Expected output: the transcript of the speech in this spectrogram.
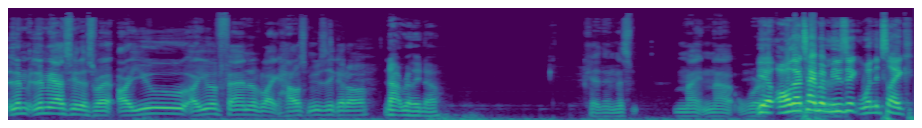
Let me let me ask you this, right? Are you are you a fan of like house music at all? Not really, no. Okay, then this might not work. Yeah, all that type of music when it's like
